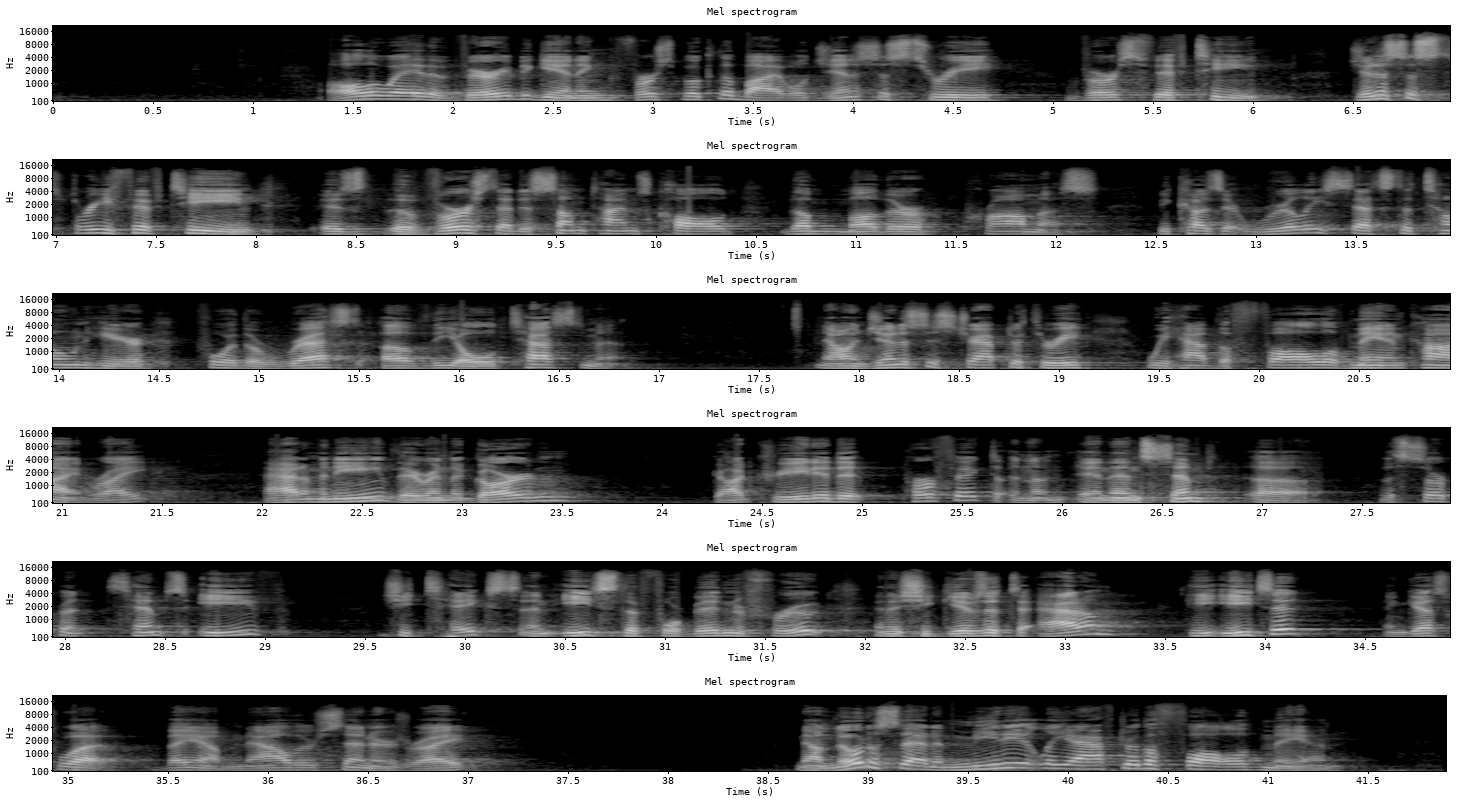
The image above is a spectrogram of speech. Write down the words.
All the way to the very beginning, first book of the Bible, Genesis 3, verse 15. Genesis 3:15 is the verse that is sometimes called the mother promise because it really sets the tone here for the rest of the Old Testament. Now, in Genesis chapter 3, we have the fall of mankind, right? Adam and Eve, they were in the garden. God created it perfect, and, and then uh, the serpent tempts Eve. She takes and eats the forbidden fruit, and then she gives it to Adam. He eats it, and guess what? Bam, now they're sinners, right? Now, notice that immediately after the fall of man,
